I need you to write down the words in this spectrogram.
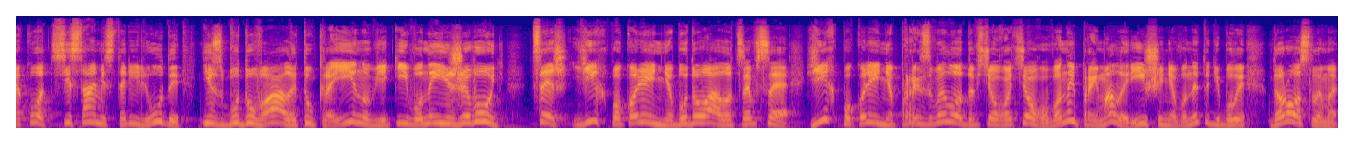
Так от, ці самі старі люди і збудували ту країну, в якій вони і живуть. Це ж їх покоління будувало це все. Їх покоління призвело до всього цього. Вони приймали рішення, вони тоді були дорослими.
